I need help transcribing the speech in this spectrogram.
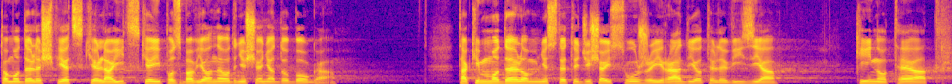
to modele świeckie, laickie i pozbawione odniesienia do Boga. Takim modelom niestety dzisiaj służy i radio, telewizja, kino, teatr.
